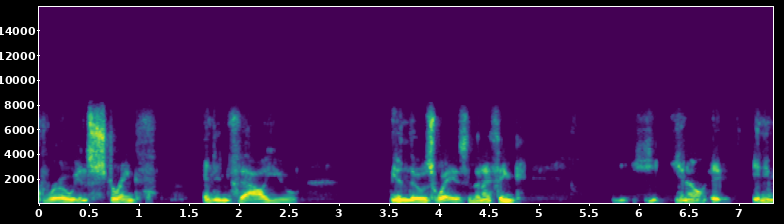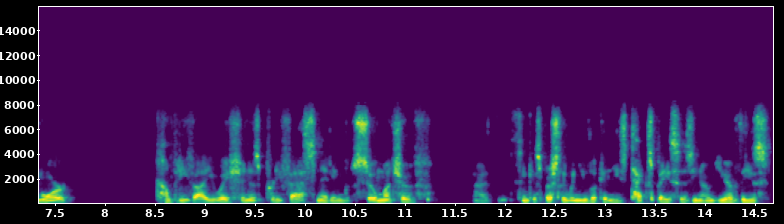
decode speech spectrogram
grow in strength and in value in those ways. And then i think you know it, anymore company valuation is pretty fascinating so much of I think especially when you look in these tech spaces, you know, you have these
